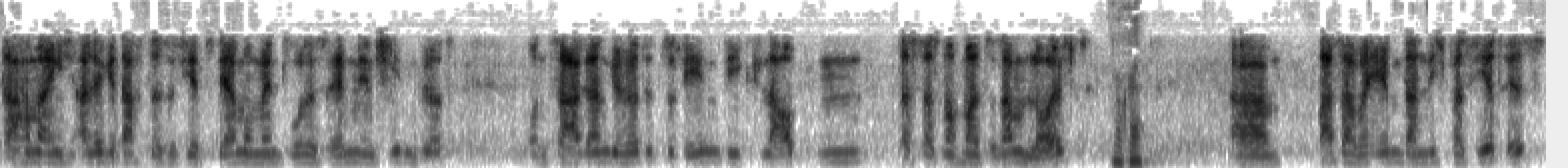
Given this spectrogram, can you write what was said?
Da haben eigentlich alle gedacht, das ist jetzt der Moment, wo das Rennen entschieden wird. Und Sagan gehörte zu denen, die glaubten, dass das nochmal zusammenläuft, Okay. ähm, was aber eben dann nicht passiert ist.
